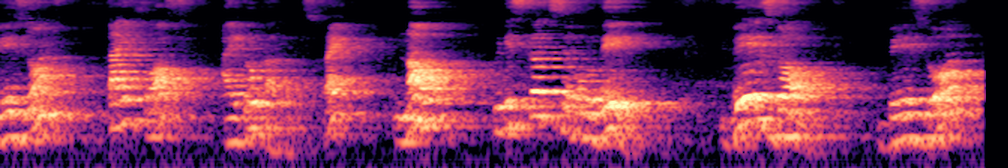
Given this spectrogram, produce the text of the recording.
based on type of hydrocarbons, right? Now we discuss about the based on based on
